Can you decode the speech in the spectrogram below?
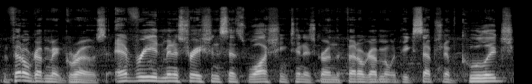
the federal government grows. Every administration since Washington has grown the federal government with the exception of Coolidge.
